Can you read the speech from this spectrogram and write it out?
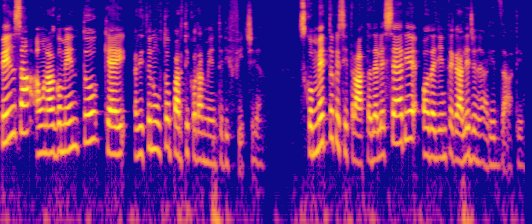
Pensa a un argomento che hai ritenuto particolarmente difficile. Scommetto che si tratta delle serie o degli integrali generalizzati.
